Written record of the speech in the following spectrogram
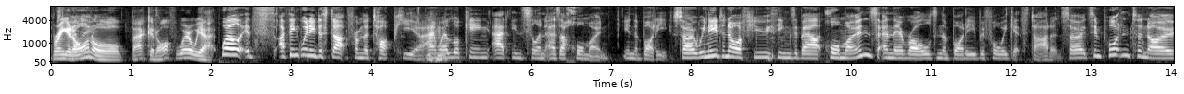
bring it on or back it off. Where are we at? Well, it's. I think we need to start from the top here, Mm-hmm. and we're looking at insulin as a hormone in the body. So we need to know a few things about hormones and their roles in the body before we get started. So it's important to know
